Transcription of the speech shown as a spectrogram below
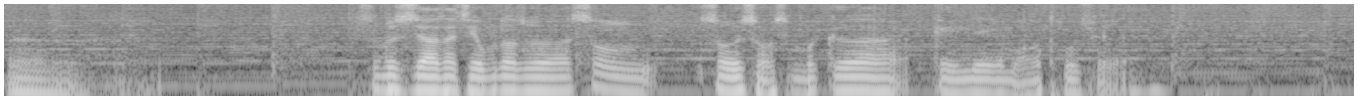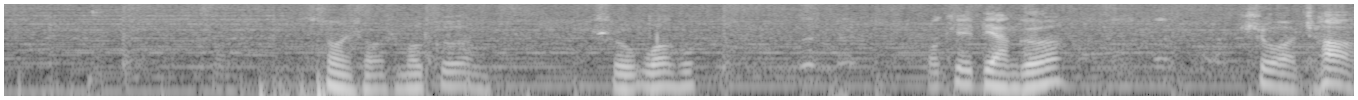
嗯，是不是要在节目当中送送一首什么歌给那个毛同学？送一首什么歌？是我，我可以点歌，是我唱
